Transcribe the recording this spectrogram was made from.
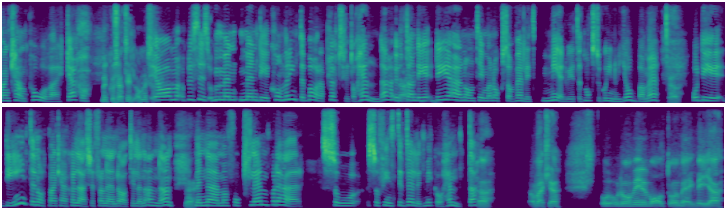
man kan påverka. Mycket att säga till om. Liksom. Ja, men- precis. Men, men det kommer inte bara plötsligt att hända, utan det, det är någonting man också väldigt medvetet måste gå in och jobba med. Ja. Och det, det är inte något man kanske lär sig från en dag till en annan. Nej. Men när man får kläm på det här så, så finns det väldigt mycket att hämta. Ja. Verkligen. Och, och då har vi ju valt då en väg via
